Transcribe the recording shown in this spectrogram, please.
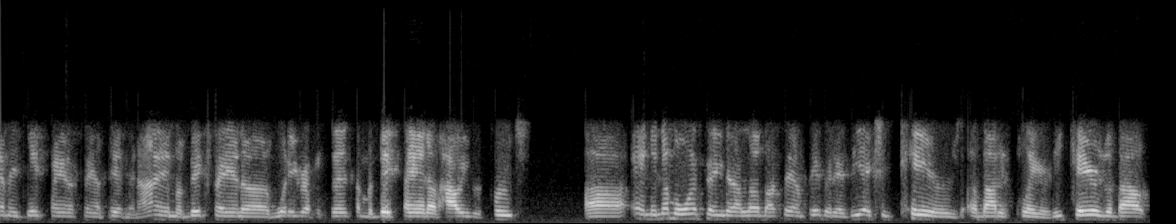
am a big fan of Sam Pittman. I am a big fan of what he represents. I'm a big fan of how he recruits. Uh, and the number one thing that I love about Sam Pittman is he actually cares about his players. He cares about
